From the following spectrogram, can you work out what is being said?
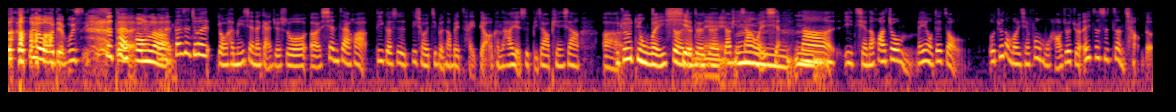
这个我有点不行，这太疯了。对但是就会有很明显的感觉说，呃，现在话第一个是地球基本上被裁掉，可能它也是比较偏向呃，我觉得有点危险。对对对，比较偏向危险。那以前的话就没有这种。我觉得我们以前父母好像就觉得，哎，这是正常的，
